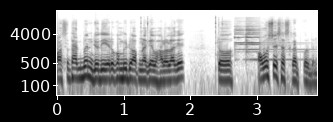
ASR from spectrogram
পাশে থাকবেন যদি এরকম ভিডিও আপনাকে ভালো লাগে। তো অবশ্যই সাবস্ক্রাইব করবেন।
